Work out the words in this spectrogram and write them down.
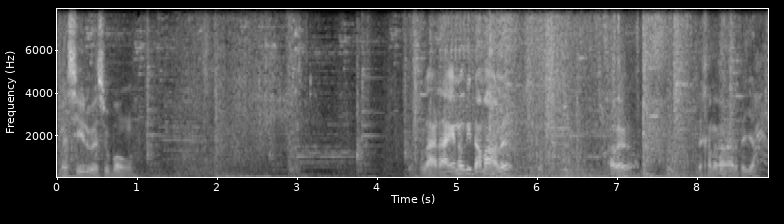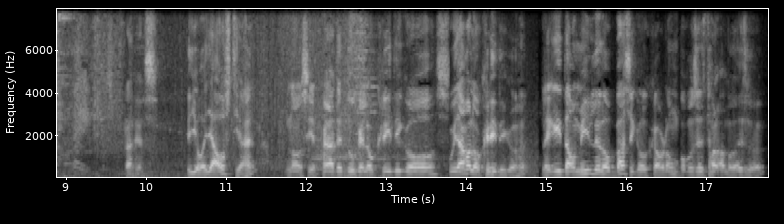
Me sirve, supongo. La verdad que no quita mal, ¿eh? A ver. Déjame ganarte ya. Gracias. Y yo, vaya hostia, ¿eh? No, sí, espérate tú que los críticos... Cuidado con los críticos, ¿eh? Le he quitado mil de dos básicos, cabrón. Un poco se está hablando de eso, ¿eh?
